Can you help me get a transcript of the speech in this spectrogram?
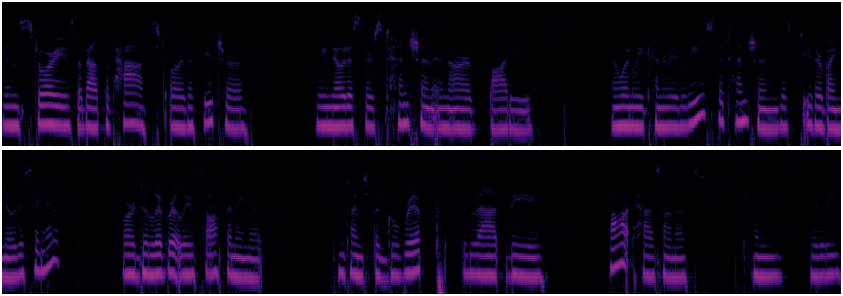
in stories about the past or the future, we notice there's tension in our bodies. And when we can release the tension just either by noticing it or deliberately softening it. Sometimes the grip that the thought has on us can release.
